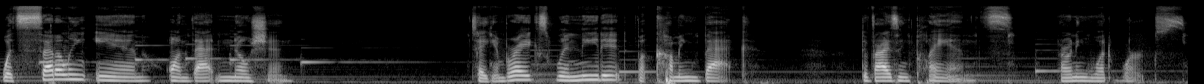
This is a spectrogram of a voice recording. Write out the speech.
with settling in on that notion taking breaks when needed, but coming back, devising plans, learning what works.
